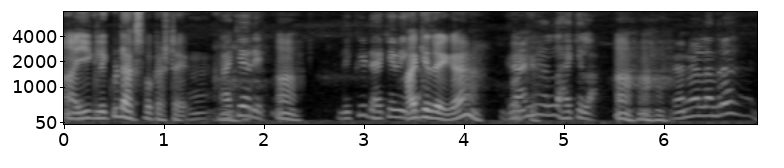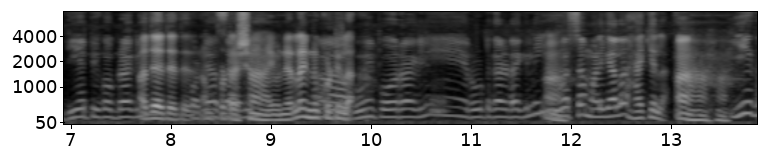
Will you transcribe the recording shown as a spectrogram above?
ಹಾಂ ಈಗ ಲಿಕ್ವಿಡ್ ಹಾಕ್ಸ್ಬೇಕಷ್ಟೇ. ಹಾಕ್ಯಾವ್ರಿ. ಹಾಂ. ಲಿಕ್ವಿಡ್ ಹಾಕ್ಯಾವಿ ಹಾಕಿದ್ರೆ ಈಗ? ಗ್ರಾನ್ಯೂಲ್ ಹಾಕಿಲ್ಲ. ಹಾಂ ಹಾಂ ಹಾಂ. ಗ್ರಾನ್ಯುಯಲ್ ಅಂದ್ರೆ ಡಿ ಎ ಪಿ ಗೊಬ್ಬರ ಆಗಲಿ ಅದೇ ಅದೇ ಅದೇ ಪೊಟ್ಯಾಶ್ ಹಾಂ ಇವನ್ನೆಲ್ಲ ಇನ್ನೂ ಕೊಟ್ಟಿಲ್ಲ. ಭೂಮಿ ಪವರ್ ಆಗಲಿ ರೂಟ್ ಗಾರ್ಡ್ ಆಗಲಿ ಈ ವರ್ಷ ಮಳೆಗಾಲ ಹಾಕಿಲ್ಲ. ಹಾಂ ಹಾಂ ಹಾಂ. ಈಗ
